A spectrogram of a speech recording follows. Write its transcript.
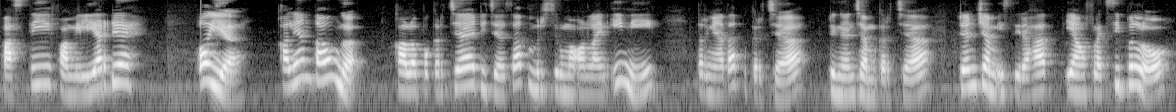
pasti familiar deh. Oh iya, kalian tahu nggak kalau pekerja di jasa pembersih rumah online ini ternyata bekerja dengan jam kerja dan jam istirahat yang fleksibel loh.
